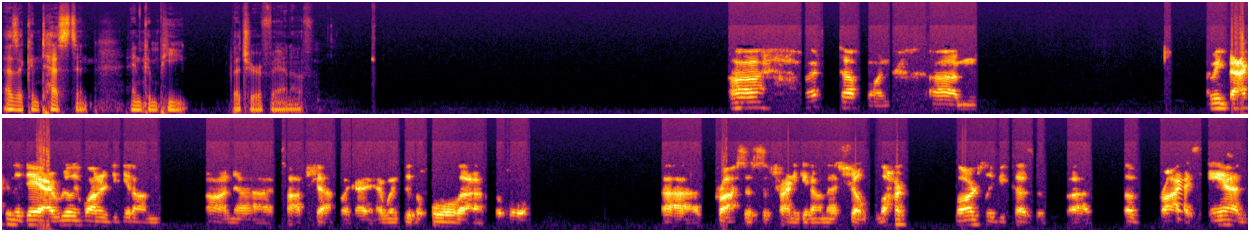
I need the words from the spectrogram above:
as a contestant and compete that you're a fan of. Uh, that's a tough one. Um, I mean, back in the day, I really wanted to get on on uh, Top Chef. Like I, I went through the whole uh, the whole uh, process of trying to get on that show, lar- largely because of uh, of prize and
